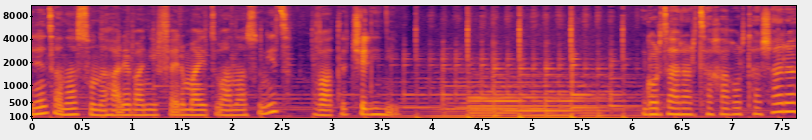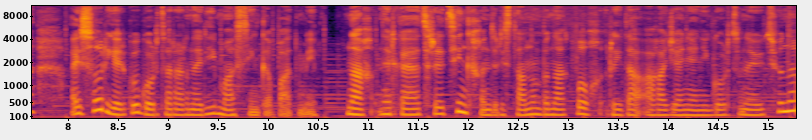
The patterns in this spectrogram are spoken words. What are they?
իրենց անասունը հարևանի ֆերմայից ու անասունից վատը չլինի։ Գործար Արցախ հաղորդաշարը այսօր երկու գործարարների մասին կպատմի։ Նախ ներկայացրեցինք Խնջրիստանում բնակվող Ռիտա Աղաջանյանի գործունեությունը,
